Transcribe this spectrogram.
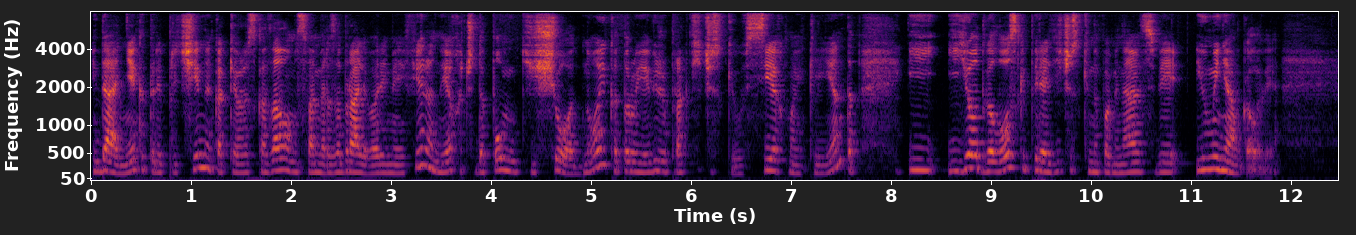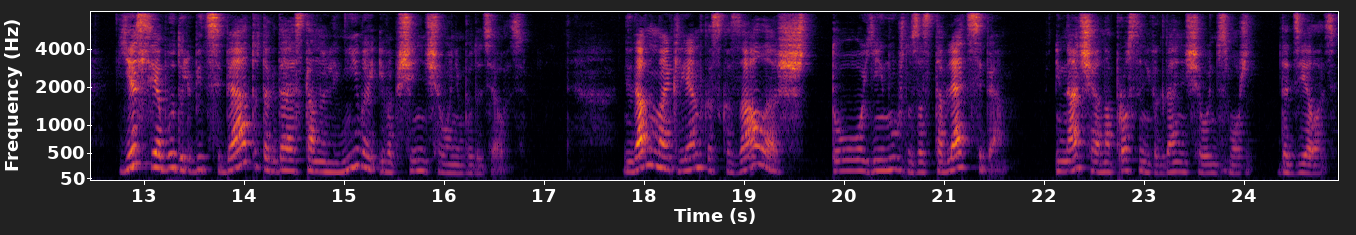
И да, некоторые причины, как я уже сказала, мы с вами разобрали во время эфира, но я хочу дополнить еще одной, которую я вижу практически у всех моих клиентов, и ее отголоски периодически напоминают себе и у меня в голове. Если я буду любить себя, то тогда я стану ленивой и вообще ничего не буду делать. Недавно моя клиентка сказала, что ей нужно заставлять себя, иначе она просто никогда ничего не сможет доделать.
